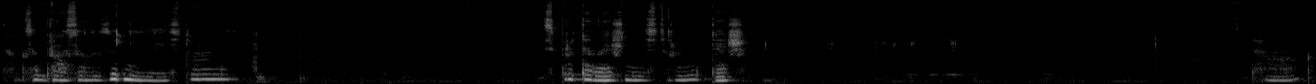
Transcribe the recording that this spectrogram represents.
Так, зобразили з однієї сторони. Протилежної сторони теж. Так.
